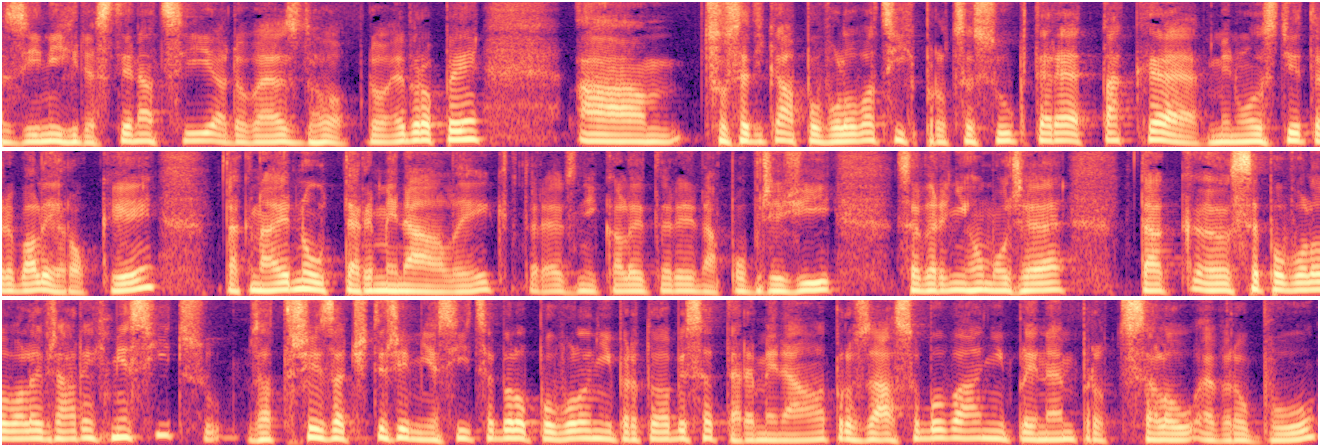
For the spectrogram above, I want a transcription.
z jiných destinací a dovést ho do Evropy. A co se týká povolovacích procesů, které také v minulosti trvaly roky, tak najednou terminály, které vznikaly tedy na pobřeží Severního moře, tak eh, se povolovaly v řádech měsíců. Za tři, za čtyři měsíce bylo povolení pro to, aby se terminál pro zásobování plynem pro celou Evropu,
